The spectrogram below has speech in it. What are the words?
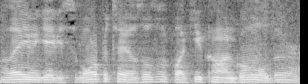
Well, they even gave you some more potatoes. Those look like Yukon Gold there.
